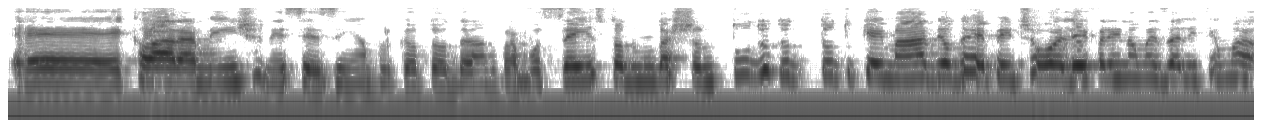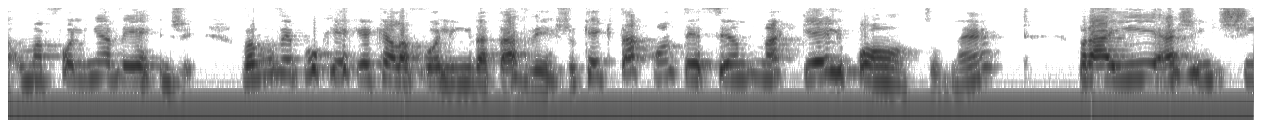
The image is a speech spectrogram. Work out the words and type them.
é, claramente nesse exemplo que eu estou dando para vocês, todo mundo achando tudo, tudo, tudo queimado, eu de repente eu olhei e falei, não, mas ali tem uma, uma folhinha verde. Vamos ver por que, que aquela folhinha ainda está verde, o que está acontecendo naquele ponto, né? Para aí a gente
